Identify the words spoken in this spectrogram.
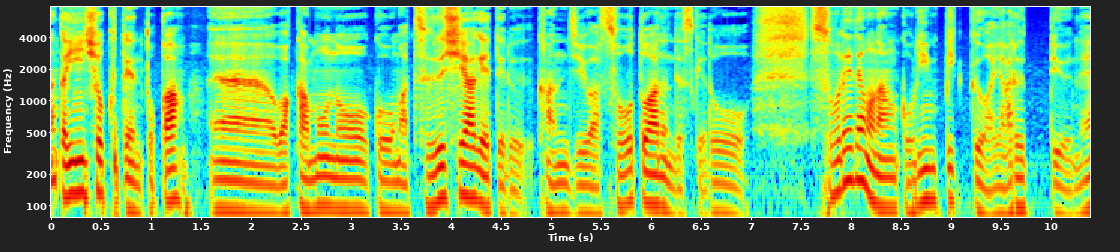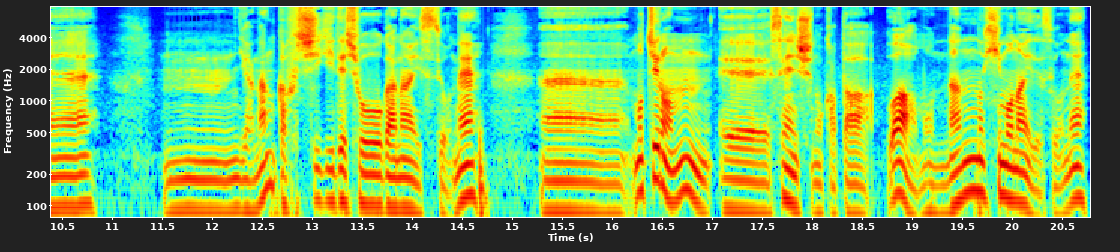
なんか飲食店とか、えー、若者をこう、まあ、吊るし上げてる感じは相当あるんですけど、それでもなんかオリンピックはやるっていうね、うーん、いや、なんか不思議でしょうがないっすよね。えー、もちろん、えー、選手の方はもう何の日もないですよね。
